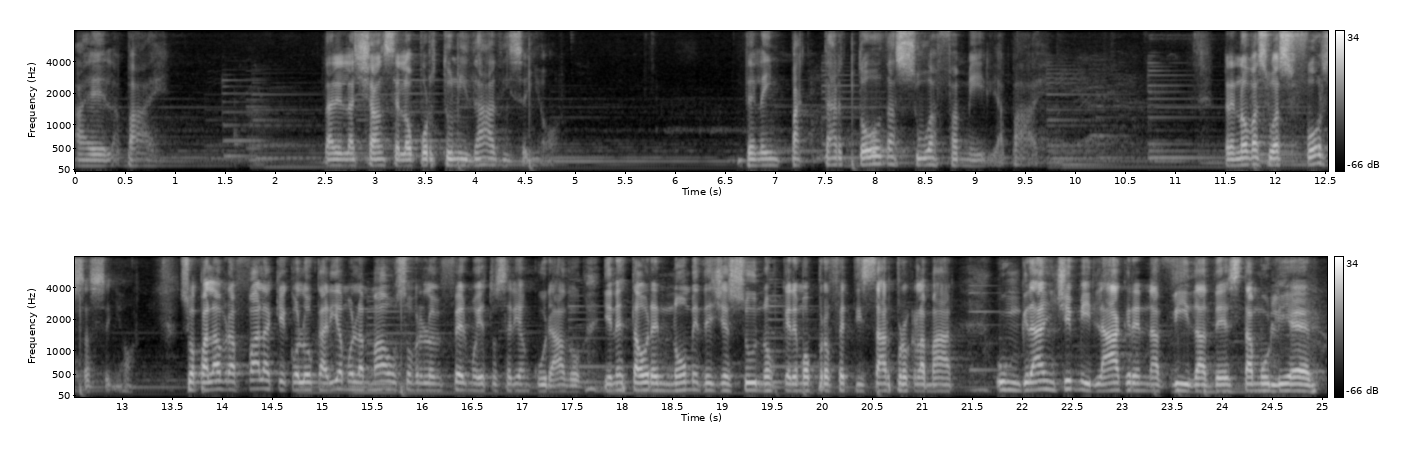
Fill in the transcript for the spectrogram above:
a ela, Pai. Dale la chance, la oportunidade, Senhor, de ela impactar toda a sua família, Pai. Renova suas forças, Senhor. Sua palavra fala que colocaríamos la mão sobre los enfermos y estos serían curados. Y en esta hora, en nombre de Jesús, nos queremos profetizar, proclamar un grande milagre en la vida de esta mujer.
